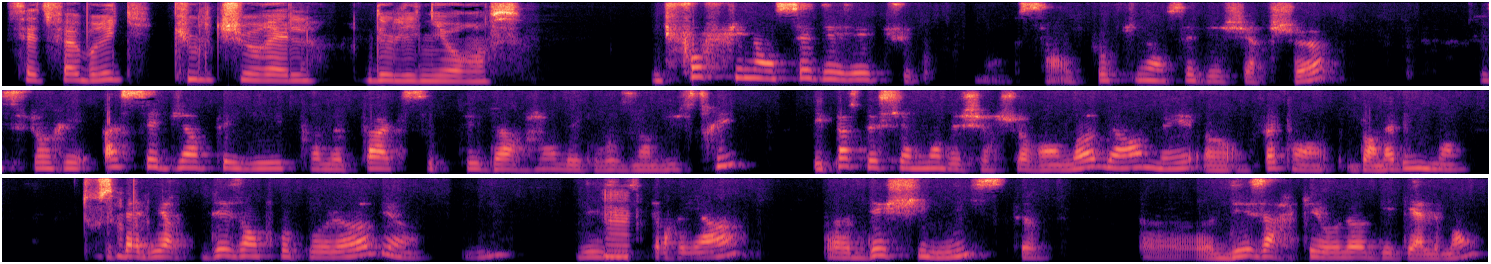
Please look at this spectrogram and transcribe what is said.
cette fabrique culturelle de l'ignorance? Il faut financer des études. ça, il faut financer des chercheurs qui seraient assez bien payés pour ne pas accepter d'argent des grosses industries et pas spécialement des chercheurs en mode, hein, mais en fait dans l'habillement c'est-à-dire des anthropologues, des mm. historiens, euh, des chimistes, euh, des archéologues également,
